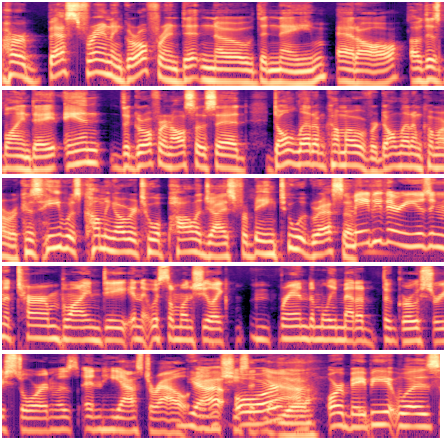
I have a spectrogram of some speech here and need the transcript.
Her best friend and girlfriend didn't know the name at all of this blind date. And the girlfriend also said, Don't let him come over. Don't let him come over. Because he was coming over to apologize for being too aggressive. Maybe they're using the term blind date and it was someone she like randomly met at the grocery store and was and he asked her out. Yeah, And she or said yeah. Yeah. or maybe it was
